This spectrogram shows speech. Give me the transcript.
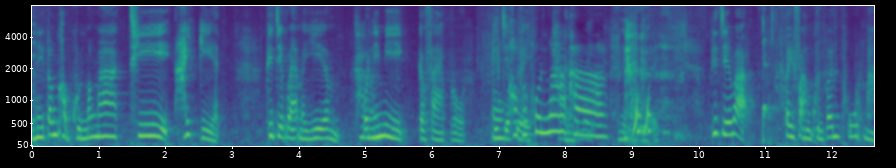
ันนี้ต้องขอบคุณมาก ๆ ที่ให้เกียรติพี่เจี๊ยบแวะมาเยี่ยม ค่ะ วันนี้มีกาแฟโปรดพี่เจี๊ยบขอบเลยพระคุณมากทนค่ะด้วยเลยพี่เจี๊ยบอะไปฟังคุณเปิ้ลพูดมา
